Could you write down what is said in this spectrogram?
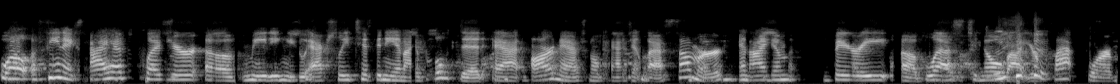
Well, Phoenix, I had the pleasure of meeting you. Actually, Tiffany and I both did at our national pageant last summer, and I am very uh, blessed to know about your platform.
